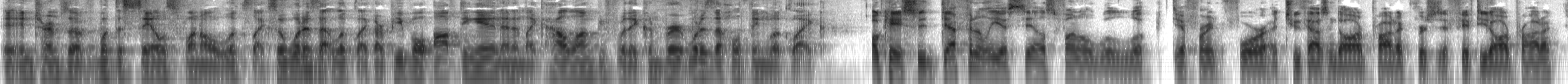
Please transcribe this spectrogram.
in terms of what the sales funnel looks like. So what does that look like? Are people opting in and then like how long before they convert? What does the whole thing look like? Okay, so definitely a sales funnel will look different for a $2,000 product versus a $50 product.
